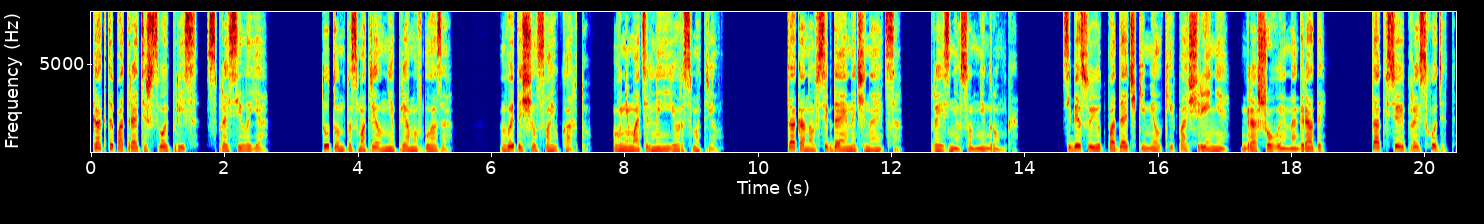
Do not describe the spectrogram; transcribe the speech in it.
«Как ты потратишь свой приз?» — спросила я. Тут он посмотрел мне прямо в глаза. Вытащил свою карту, внимательно ее рассмотрел. «Так оно всегда и начинается», — произнес он негромко. «Тебе суют подачки, мелкие поощрения, грошовые награды. Так все и происходит.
